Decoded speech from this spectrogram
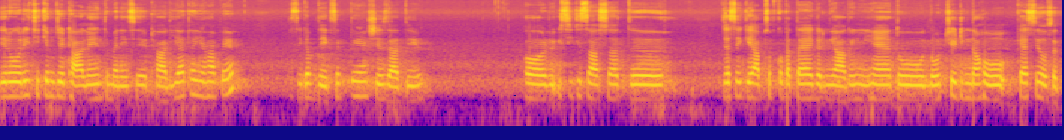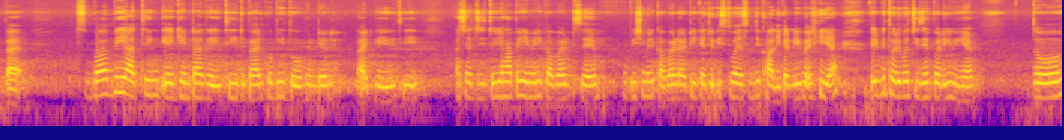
ये रो रही थी कि मुझे ठा लें तो मैंने इसे ठा लिया था यहाँ पे। जैसे कि आप देख सकते हैं, शहजादी। और इसी के साथ साथ जैसे कि आप सबको पता है, गर्मियाँ आ गई हैं तो लोड शेडिंग ना हो, कैसे हो सकता है? सुबह भी आई थिंक एक घंटा गई थी, दोपहर को भी दो घंटे लाइट गई हुई थी। अच्छा जी तो यहाँ पे ये मेरी कबर्ड से, पीछे मेरी कबर्ड है, ठीक है, जो इसकी वजह से मुझे खाली करनी पड़ी है, फिर भी थोड़ी बहुत चीज़ें पड़ी हुई हैं। तो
